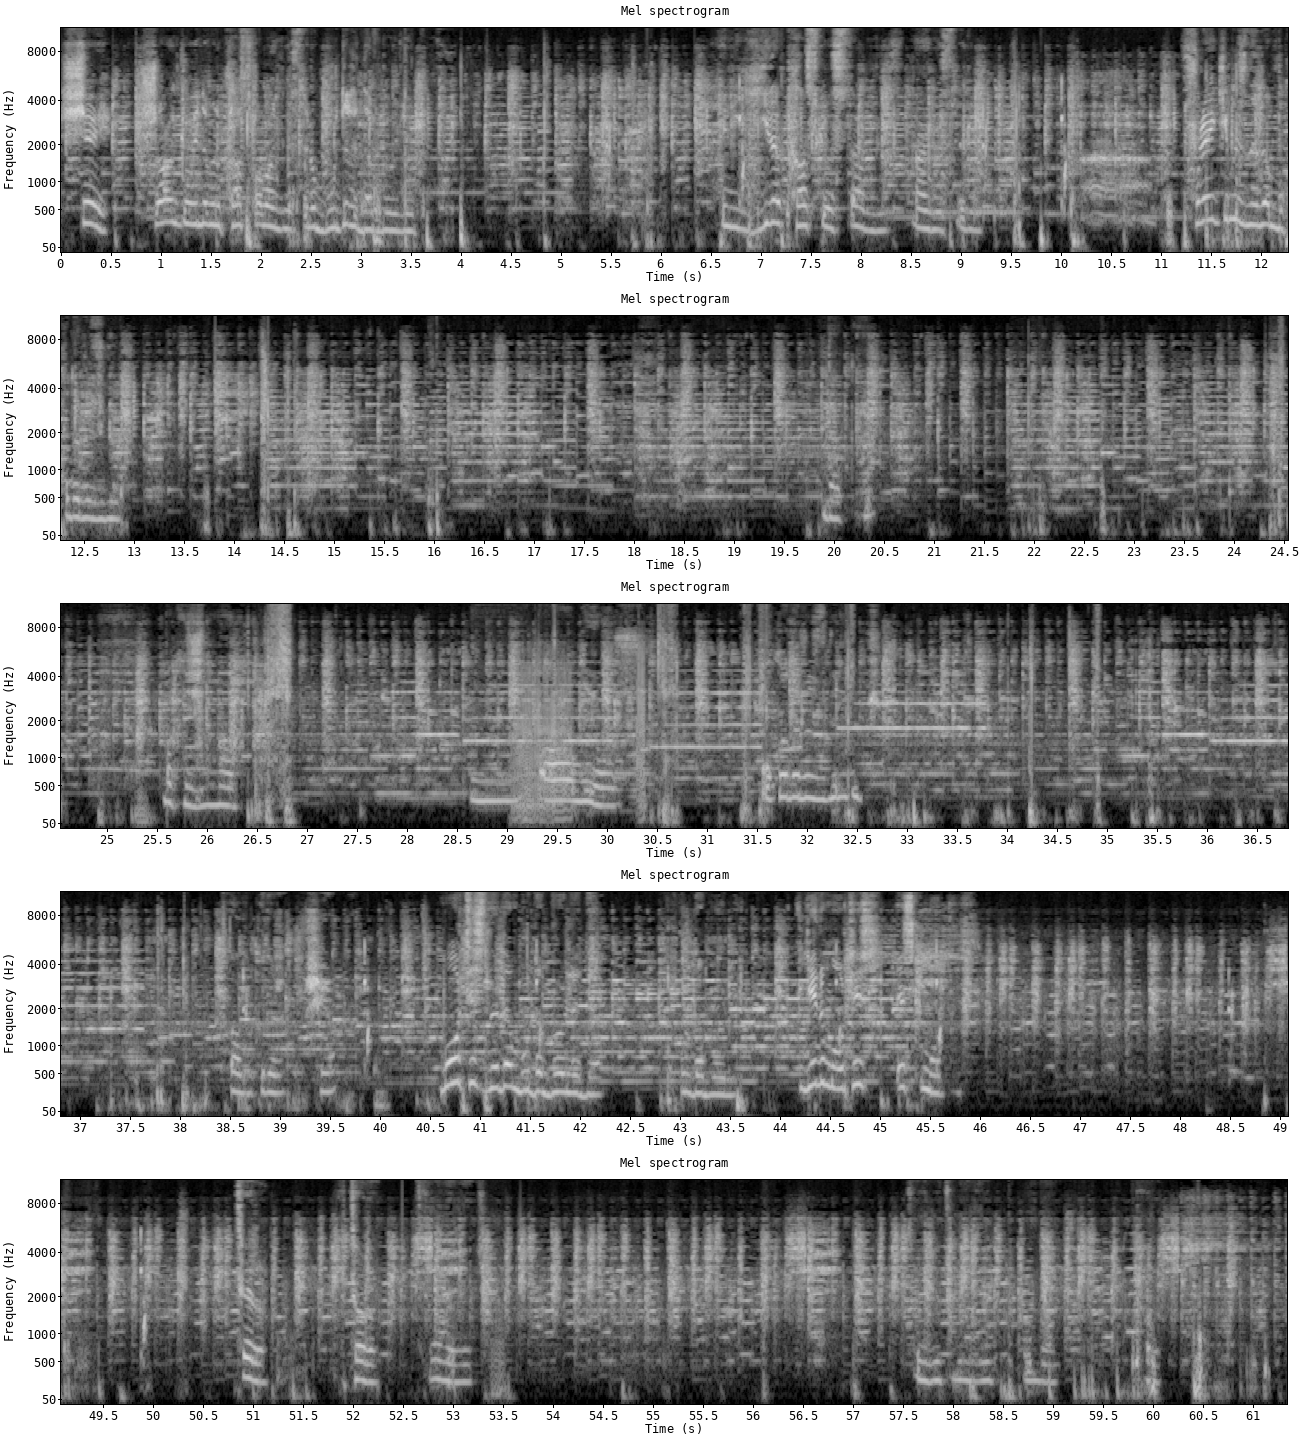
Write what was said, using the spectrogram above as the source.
şey şu anki oyunda böyle kas falan gösteriyor. Burada neden böyle? Yani yine kas göstermiyor. Ha gösteriyor. Frank'imiz neden bu kadar üzgün? Bir dakika. Bakın şimdi bak. Hmm, ağlıyor. O kadar üzgündü ki. Tamam bu kadar şey yap. Mortis neden burada böyle de? Burada böyle. Yeni Mortis, eski Mortis. Terra. Terra. Terra evet. Seni götürmeyi Ondan.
